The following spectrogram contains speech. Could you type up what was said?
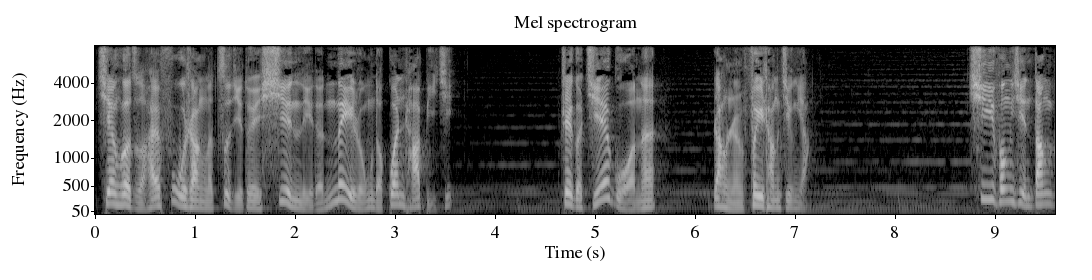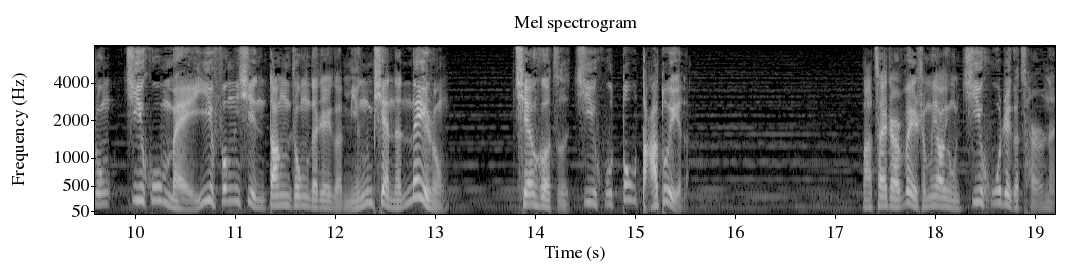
千鹤子还附上了自己对信里的内容的观察笔记。这个结果呢，让人非常惊讶。七封信当中，几乎每一封信当中的这个名片的内容，千鹤子几乎都答对了。啊，在这儿为什么要用“几乎”这个词儿呢？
